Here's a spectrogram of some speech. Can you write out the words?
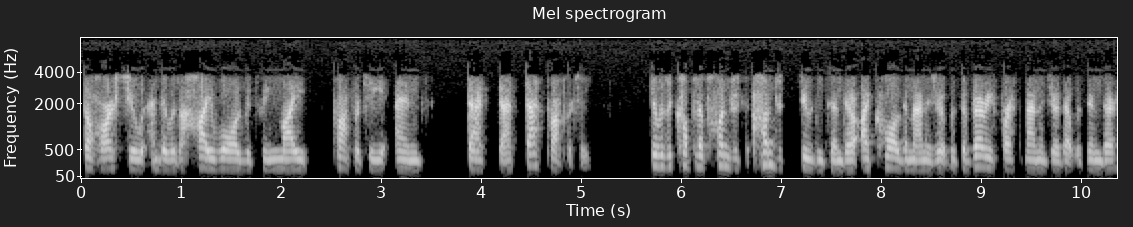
the horseshoe, and there was a high wall between my property and that that that property. There was a couple of hundred hundred students in there. I called the manager. It was the very first manager that was in there.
